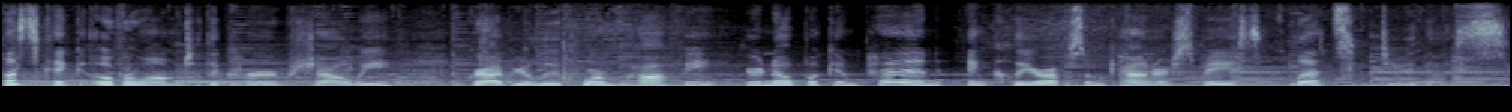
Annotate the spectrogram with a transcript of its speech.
let's kick overwhelm to the curb, shall we? Grab your lukewarm coffee, your notebook and pen, and clear off some counter space. Let's do this.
